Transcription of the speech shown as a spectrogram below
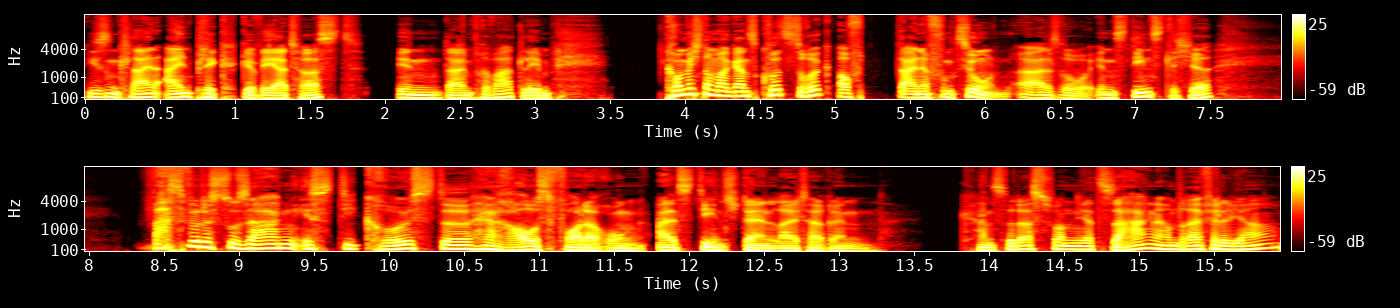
diesen kleinen Einblick gewährt hast in dein Privatleben. Komme ich nochmal ganz kurz zurück auf deine Funktion, also ins Dienstliche. Was würdest du sagen, ist die größte Herausforderung als Dienststellenleiterin? Kannst du das schon jetzt sagen nach einem Dreivierteljahr?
